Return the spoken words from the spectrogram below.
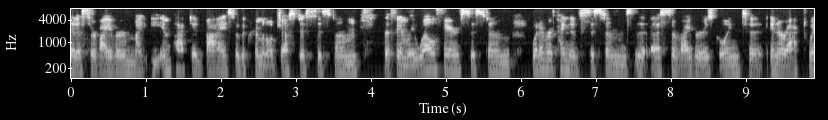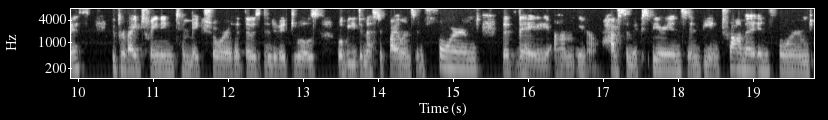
that a survivor might be impacted by. So, the criminal justice system, the family welfare system, whatever kind of systems that a survivor is going to interact with. We provide training to make sure that those individuals will be domestic violence informed, that they, um, you know, have some experience in being trauma informed,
